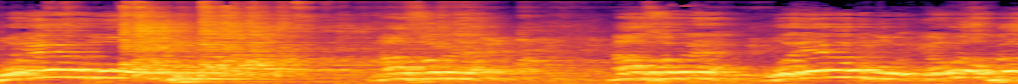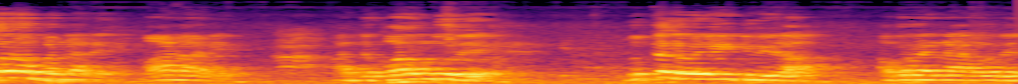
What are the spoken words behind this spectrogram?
ஒரே பரந்தூர். புத்தக வெளியீட்டு விழா. அப்புறம் என்ன ஒரு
